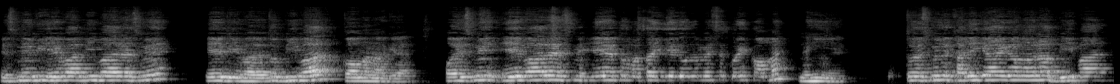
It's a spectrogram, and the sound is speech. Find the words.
इसमें भी ए बार बी बार है, इसमें ए बी बार है। तो बी बार कॉमन आ गया। और इसमें ए बार है, इसमें ए है तो मतलब ये दोनों में से कोई कॉमन नहीं है। तो इसमें से खाली क्या आएगा हमारा? बी बार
